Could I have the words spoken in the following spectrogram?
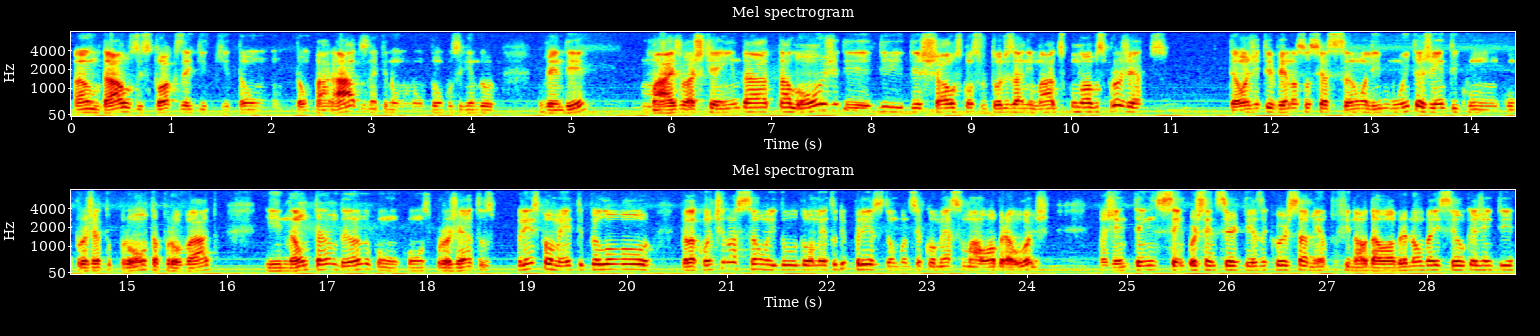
a andar os estoques aí que estão tão parados, né? Que não estão conseguindo vender. Mas eu acho que ainda está longe de, de deixar os construtores animados com novos projetos. Então a gente vê na associação ali muita gente com, com projeto pronto, aprovado, e não está andando com, com os projetos, principalmente pelo, pela continuação aí do, do aumento de preço. Então, quando você começa uma obra hoje, a gente tem 100% de certeza que o orçamento final da obra não vai ser o que a gente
